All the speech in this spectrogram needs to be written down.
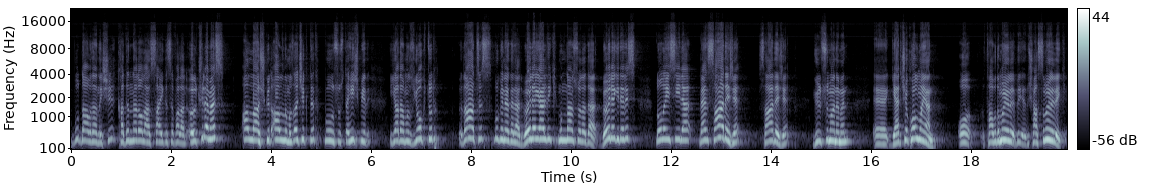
bu davranışı, kadınlara olan saygısı falan ölçülemez. Allah'a şükür alnımız açıktır. Bu hususta hiçbir yaramız yoktur. Rahatız. Bugüne kadar böyle geldik. Bundan sonra da böyle gideriz. Dolayısıyla ben sadece, sadece Gülsüm Hanım'ın e, gerçek olmayan o tavrıma yönelik, şahsıma yönelik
